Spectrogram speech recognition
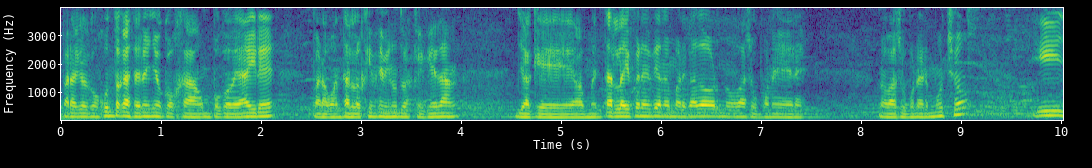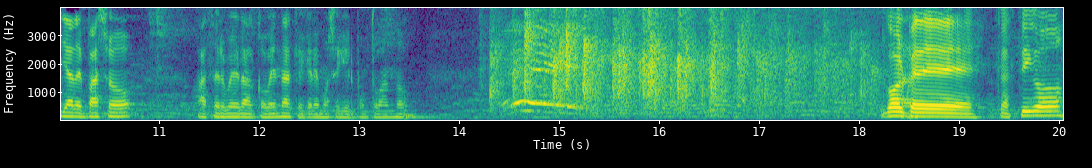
para que el conjunto cacereño coja un poco de aire para aguantar los 15 minutos que quedan, ya que aumentar la diferencia en el marcador no va a suponer, no va a suponer mucho. Y ya de paso hacer ver al Alcobendas que queremos seguir puntuando. Golpe de castigo.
